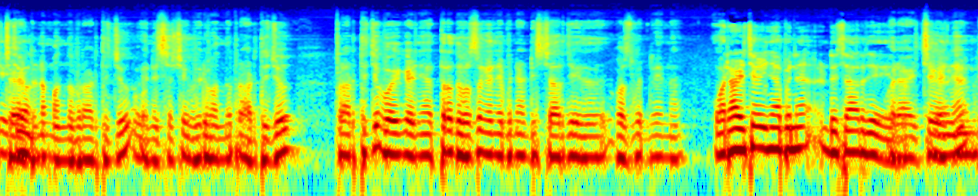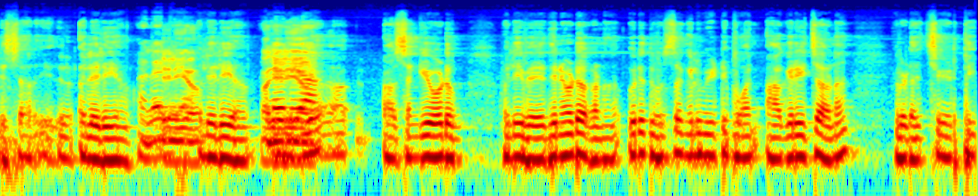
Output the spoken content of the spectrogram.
ചേട്ടനും വന്ന് പ്രാർത്ഥിച്ചു. അതിനുശേഷം ഇവർ വന്ന് പ്രാർത്ഥിച്ചു. പ്രാർത്ഥിച്ചു പോയി കഴിഞ്ഞാൽ എത്ര ദിവസം കഴിഞ്ഞ് പിന്നെ ഡിസ്ചാർജ് ചെയ്തത് ഹോസ്പിറ്റലിൽ നിന്ന് ഒരാഴ്ച കഴിഞ്ഞാൽ പിന്നെ ഡിസ്ചാർജ് ചെയ്യും. ഒരാഴ്ച കഴിഞ്ഞ് ഡിസ്ചാർജ് ചെയ്തു. ആശങ്കയോടും വലിയ വേദനയോടും ആണ്. ഒരു ദിവസമെങ്കിലും വീട്ടിൽ പോകാൻ ആഗ്രഹിച്ചാണ് ഇവിടെ ചേർത്തി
